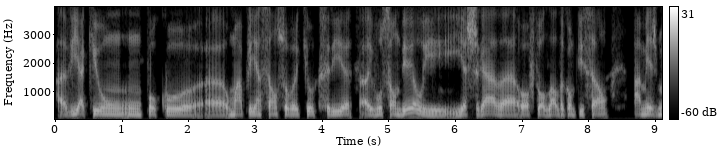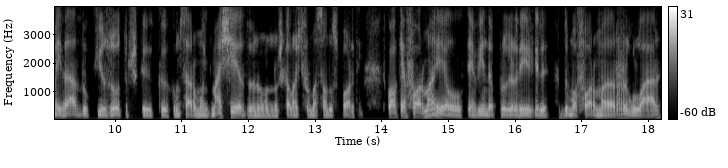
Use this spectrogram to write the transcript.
havia aqui um, um pouco uh, uma apreensão sobre aquilo que seria a evolução dele e, e a chegada ao futebol de alta competição à mesma idade do que os outros que, que começaram muito mais cedo no, nos escalões de formação do Sporting. De qualquer forma, ele tem vindo a progredir de uma forma regular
